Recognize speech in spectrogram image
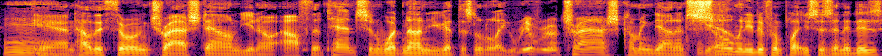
and how they're throwing trash down you know off the tents and whatnot. And you got this little like river of trash coming down in so many different places. And it is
